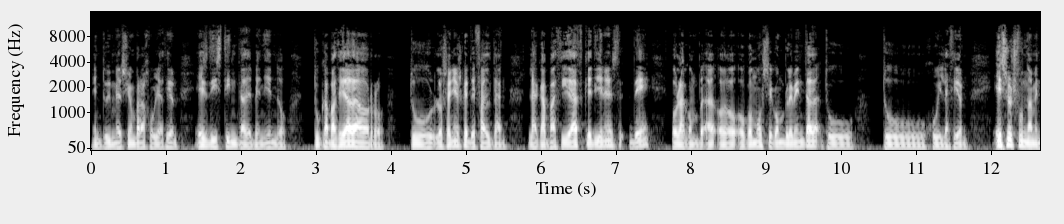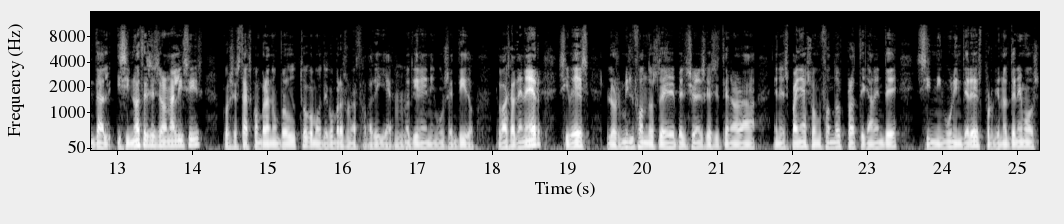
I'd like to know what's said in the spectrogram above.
en tu inversión para jubilación es distinta dependiendo tu capacidad de ahorro, los años que te faltan, la capacidad que tienes de o, la, o, cómo se complementa tu, tu jubilación. Eso es fundamental. Y si no haces ese análisis, pues estás comprando un producto como te compras unas zapatillas. Mm. No tiene ningún sentido. Lo vas a tener si ves los mil fondos de pensiones que existen ahora en España, son fondos prácticamente sin ningún interés, porque no tenemos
